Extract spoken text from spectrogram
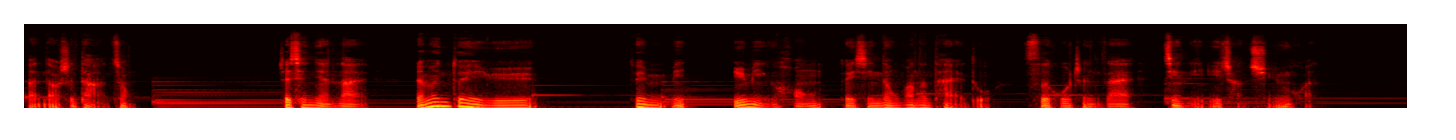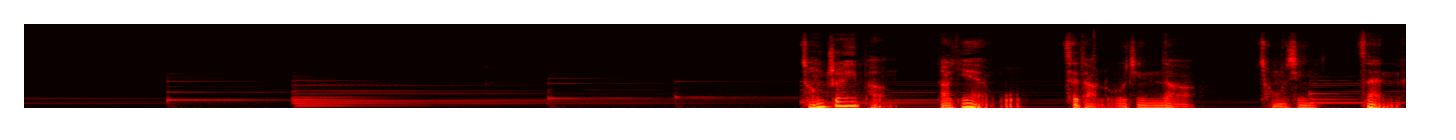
反倒是大众。这些年来，人们对于对敏俞敏洪、对新东方的态度，似乎正在经历一场循环。从追捧到厌恶，再到如今的重新赞美，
